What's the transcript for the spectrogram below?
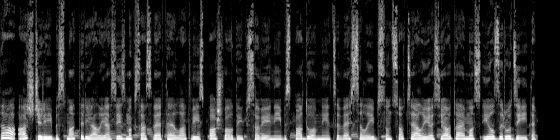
Tā atšķirības materiālajās izmaksās vērtē Latvijas pašvaldību savienības padomniece veselības un sociālajos jautājumos Ilze Rudzīte.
